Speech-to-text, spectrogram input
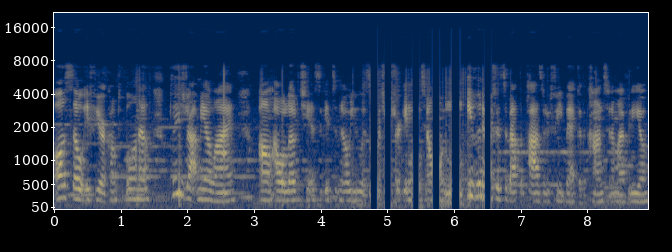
Also, if you're comfortable enough, please drop me a line. Um, I would love a chance to get to know you as you're getting to know me, even if it's about the positive feedback of the content of my video,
